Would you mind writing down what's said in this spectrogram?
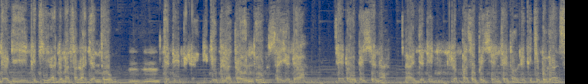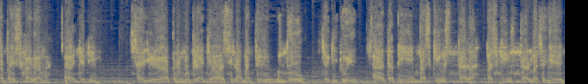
dari kecil ada masalah jantung. Mm-hmm. Jadi bila 17 tahun tu saya dah saya dah operation lah. Uh, jadi lepas operation saya tak boleh kerja berat sampai sekarang lah. Uh, jadi saya apa nama belajar silap mata untuk cari duit. Uh, tapi basking style lah. Basking style maksudnya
